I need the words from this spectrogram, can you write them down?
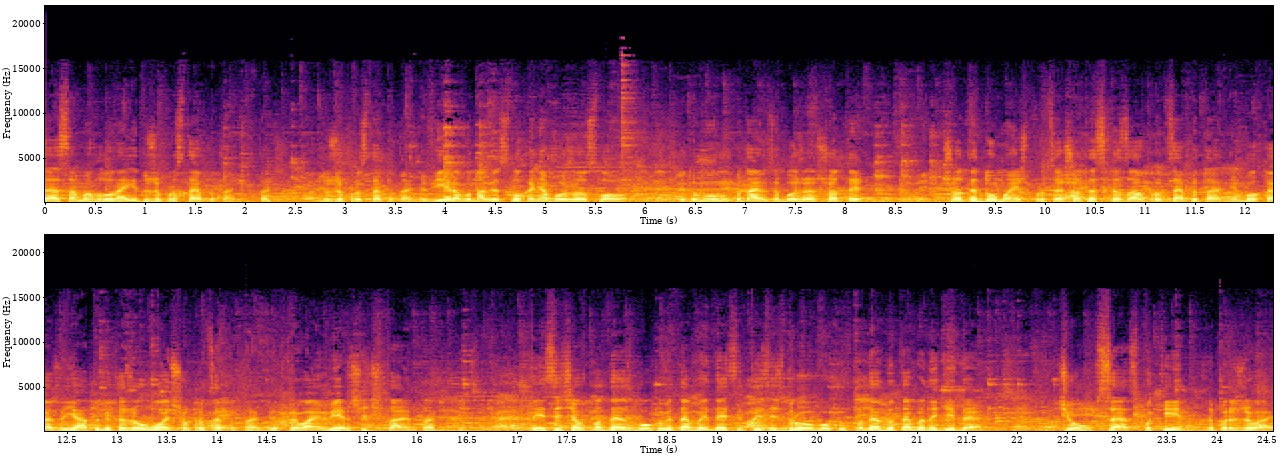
Це саме головне і дуже просте питання. Так? Дуже просте питання. Віра, вона від слухання Божого Слова. І тому ми питаємося, Боже, що ти, що ти думаєш про це? Що ти сказав про це питання? І Бог каже, я тобі кажу ось що про це питання. Відкриваємо вірш і читаємо, так? Тисяча впаде з боку від тебе і 10 тисяч з другого боку. Впаде до тебе не дійде. Чув, все, спокійно, не переживай.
